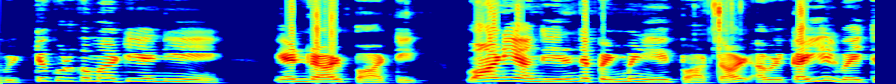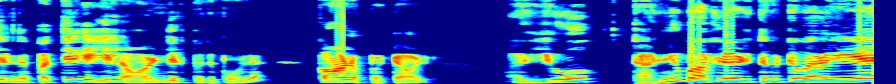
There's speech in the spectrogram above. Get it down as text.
விட்டு கொடுக்க மாட்டிய நீ என்றாள் பாட்டி. வாணி அங்கு இருந்த பெண்மணியை பார்த்தாள். அவள் கையில் வைத்திருந்த பத்திரிகையில் ஆழ்ந்திருப்பது போல காணப்பட்டாள். ஐயோ தண்ணி பாட்டில் எடுத்துக்கிட்டு வரலையே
